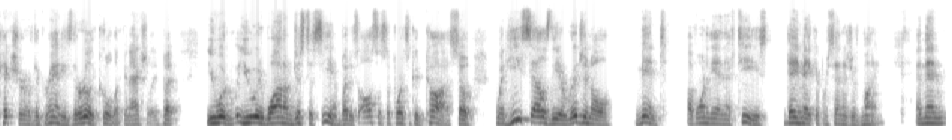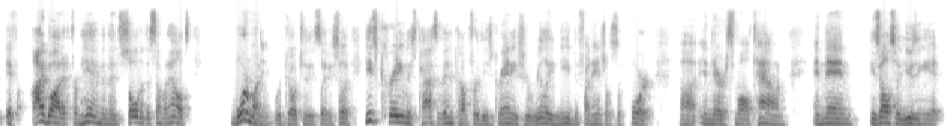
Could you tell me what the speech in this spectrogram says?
picture of the grannies. They're really cool looking, actually, but you would you would want them just to see them. But it also supports a good cause. So when he sells the original mint of one of the NFTs, they make a percentage of money. And then if I bought it from him and then sold it to someone else, more money would go to these ladies. So he's creating this passive income for these grannies who really need the financial support uh, in their small town. And then he's also using it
